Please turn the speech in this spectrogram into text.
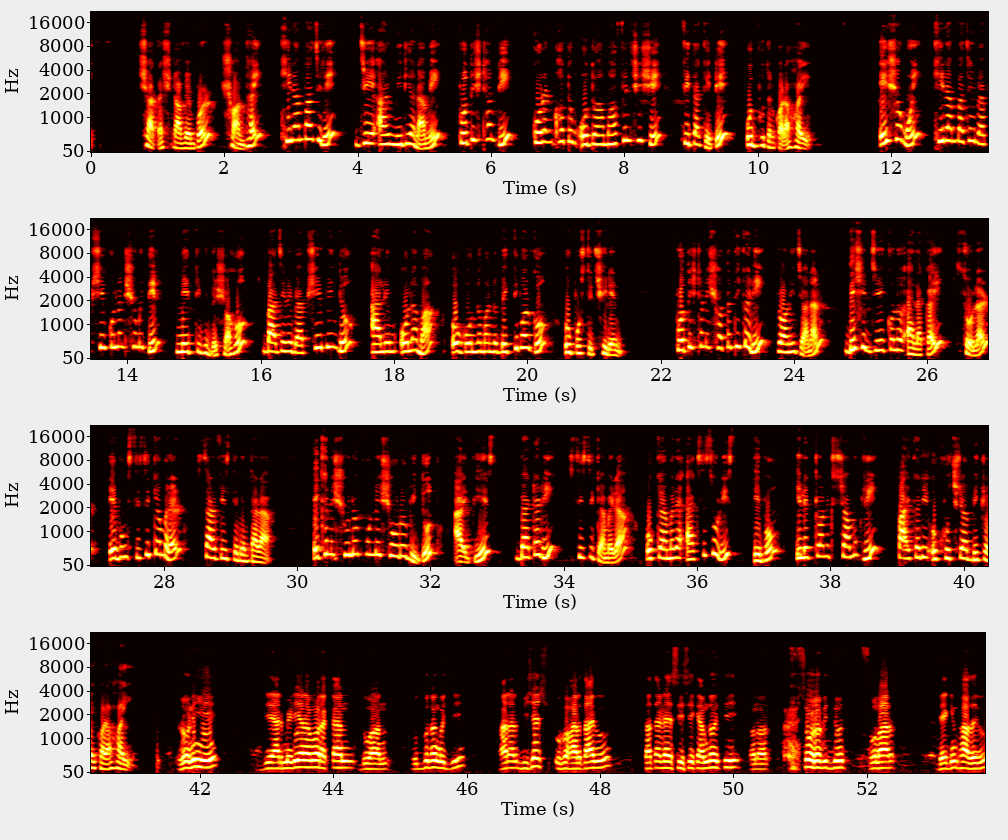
সাতাশ নভেম্বর সন্ধ্যায় খিরামবাজারে জে আর মিডিয়া নামে প্রতিষ্ঠানটি কোরআন খতম ও দোয়া মাহফিল শেষে ফিতা কেটে উদ্বোধন করা হয়। এই সময় খিরামবাজার ব্যবসায়ী কল্যাণ সমিতির নেতৃবৃন্দ সহ বাজারের ব্যবসায়ীবৃন্দ আলেম ওলামা ও গণ্যমান্য ব্যক্তিবর্গ উপস্থিত ছিলেন। প্রতিষ্ঠানের স্বত্বাধিকারী রনি জানান, দেশের যে কোনো এলাকায় সোলার এবং সিসি ক্যামেরার সার্ভিস দেবেন তারা। এখানে সুলভ মূল্যে সৌর বিদ্যুৎ, আইপিএস, ব্যাটারি, সিসি ক্যামেরা ও ক্যামেরা অ্যাক্সেসরিজ এবং ইলেকট্রনিক্স সামগ্রী, পাইকারি ও খুচরা বিক্রয় করা হয়। রনি যে আর মিডিয়া নামের একখান দোয়ান উদ্বোধন করছি আর আর বিশেষ উপহার তাইব, তাতে সিসি ক্যামেরা হইতি ওনার সৌর বিদ্যুৎ সোলার বেগিং যাইব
